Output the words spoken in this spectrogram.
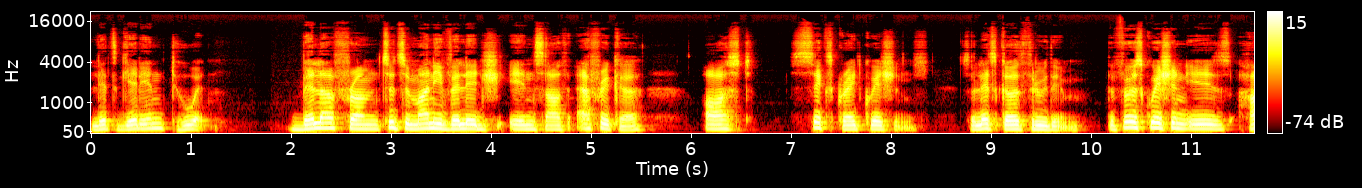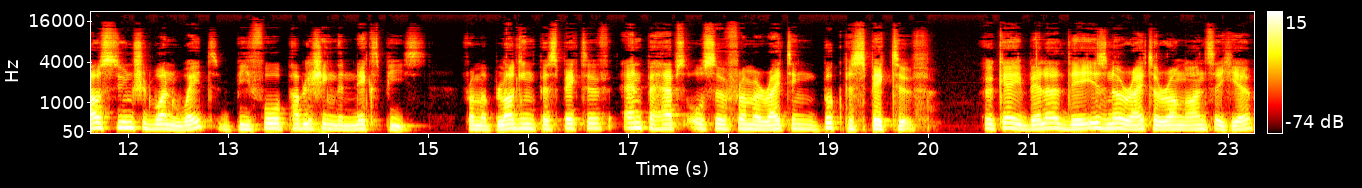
let's get into it. Bella from Tsutsumani village in South Africa asked six great questions. So, let's go through them. The first question is How soon should one wait before publishing the next piece? From a blogging perspective, and perhaps also from a writing book perspective. Okay, Bella, there is no right or wrong answer here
